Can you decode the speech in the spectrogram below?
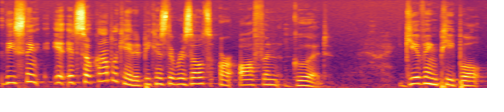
these things, it, it's so complicated because the results are often good, giving people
